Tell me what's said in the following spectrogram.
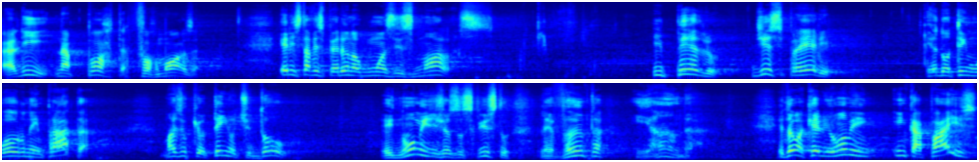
ali na porta formosa, ele estava esperando algumas esmolas. E Pedro disse para ele: Eu não tenho ouro nem prata, mas o que eu tenho eu te dou. Em nome de Jesus Cristo, levanta e anda. Então, aquele homem incapaz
